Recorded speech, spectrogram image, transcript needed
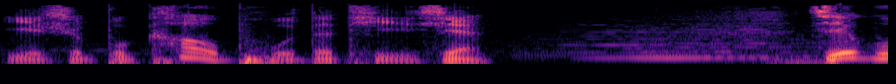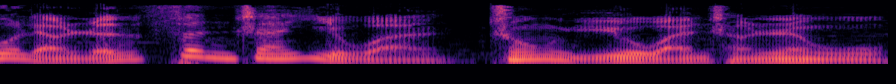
也是不靠谱的体现。结果两人奋战一晚，终于完成任务。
